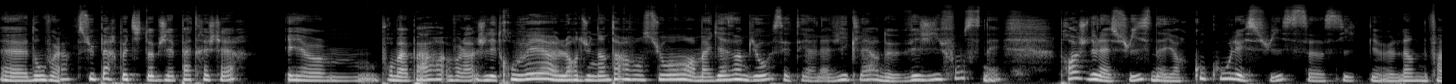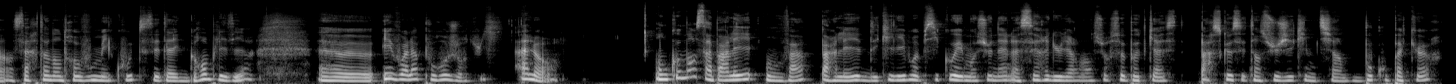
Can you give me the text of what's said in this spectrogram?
Euh, donc voilà, super petit objet, pas très cher, Et euh, pour ma part, voilà, je l'ai trouvé euh, lors d'une intervention en magasin bio, c'était à la vie claire de Végy Foncenay, proche de la Suisse. D'ailleurs, coucou les Suisses, si l'un, enfin certains d'entre vous m'écoutent, c'est avec grand plaisir. et voilà pour aujourd'hui. Alors, on commence à parler, on va parler d'équilibre psycho-émotionnel assez régulièrement sur ce podcast parce que c'est un sujet qui me tient beaucoup à cœur.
